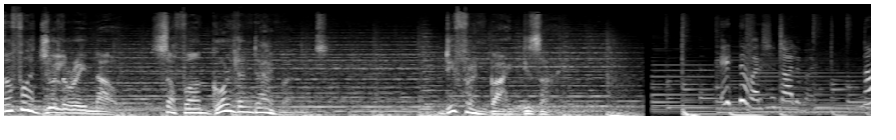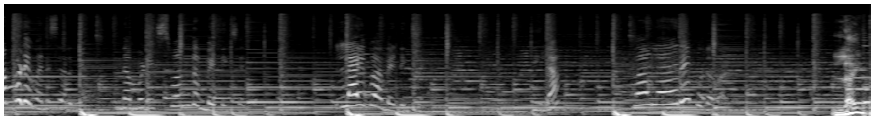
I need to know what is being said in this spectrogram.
Safa jewellery now Safa golden diamonds different by design എട്ട് വർഷക്കാലമായി നമ്മുടെ മനസ്സറിഞ്ഞ നമ്മുടെ സ്വന്തം wedding centre Laiba wedding centre വില വളരെ കുറവാണ്. Laiba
